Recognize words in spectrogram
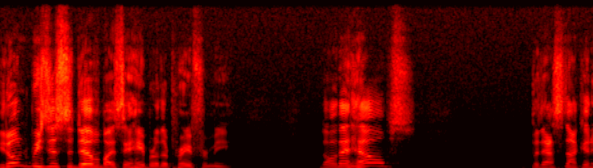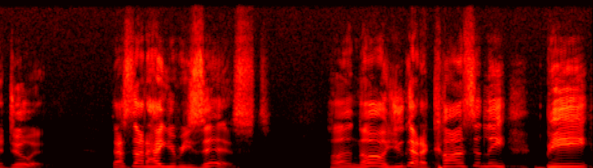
You don't resist the devil by saying, hey, brother, pray for me. No, that helps but that's not going to do it. That's not how you resist. Huh? No, you got to constantly be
